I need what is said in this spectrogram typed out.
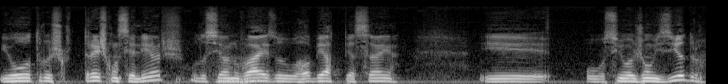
e outros três conselheiros, o Luciano uhum. Vaz, o Roberto Peçanha e o senhor João Isidro,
